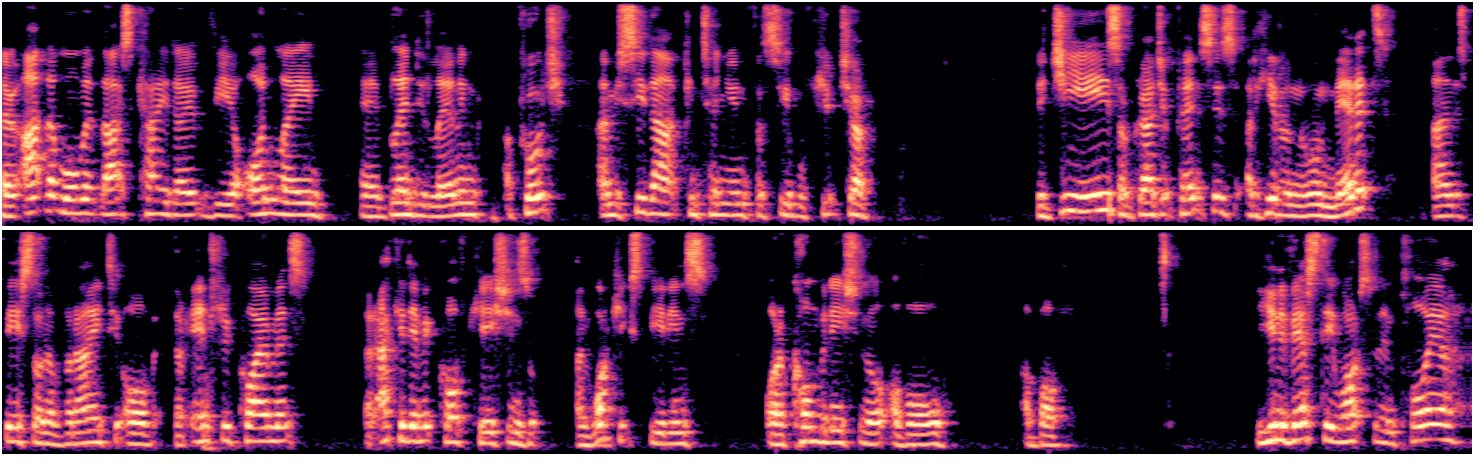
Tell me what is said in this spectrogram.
Now, at the moment, that's carried out via online uh, blended learning approach, and we see that continuing for foreseeable future. The GAs or graduate apprentices are here on their own merit, and it's based on a variety of their entry requirements, their academic qualifications and work experience, or a combination of all above. The university works with the employer,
